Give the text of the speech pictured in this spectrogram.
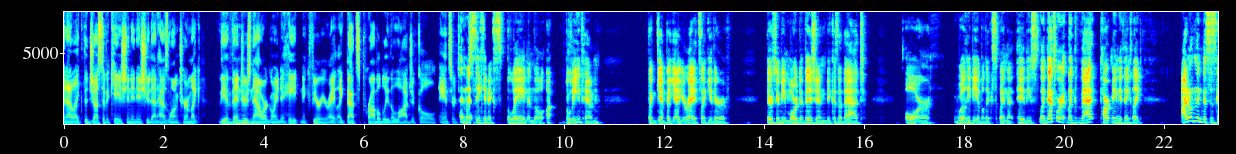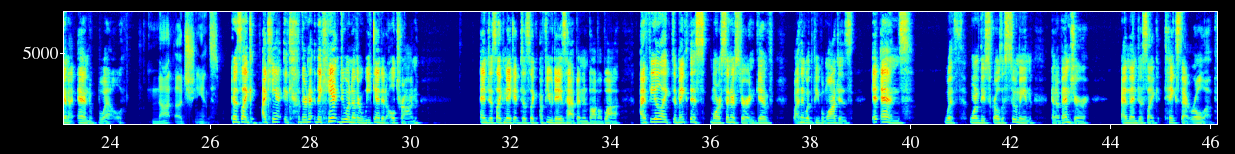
and I like the justification and issue that has long term. Like the Avengers now are going to hate Nick Fury, right? Like that's probably the logical answer to unless he can explain and they'll uh, believe him. Like yeah, but yeah, you're right. It's like either there's going to be more division because of that, or will he be able to explain that? Hey, these like that's where like that part made me think like I don't think this is going to end well Not a chance. Because like I can't they're not, they can't do another weekend at Ultron and just like make it just like a few days happen and blah blah blah. I feel like to make this more sinister and give well, I think what the people want is it ends with one of these Skrulls assuming an Avenger and then just like takes that roll up.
